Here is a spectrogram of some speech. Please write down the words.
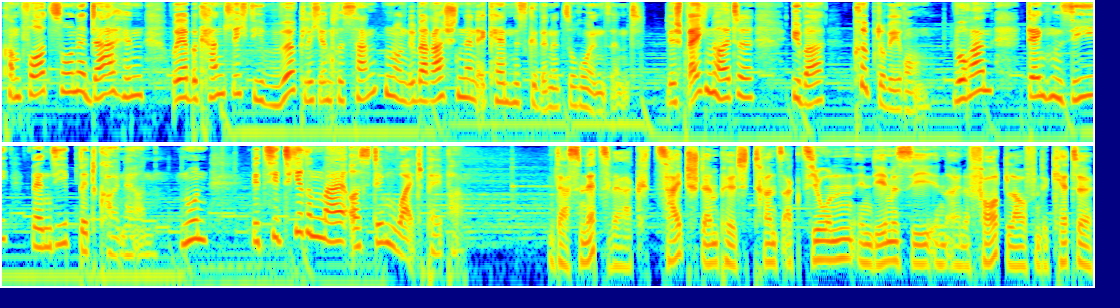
Komfortzone dahin, wo ja bekanntlich die wirklich interessanten und überraschenden Erkenntnisgewinne zu holen sind. Wir sprechen heute über Kryptowährungen. Woran denken Sie, wenn Sie Bitcoin hören? Nun, wir zitieren mal aus dem White Paper. Das Netzwerk zeitstempelt Transaktionen, indem es sie in eine fortlaufende Kette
